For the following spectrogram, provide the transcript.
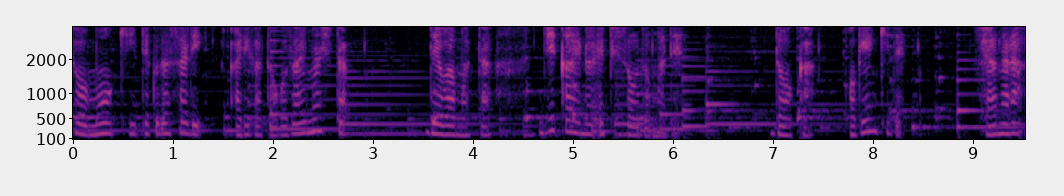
今日も聞いてくださりありがとうございました。ではまた次回のエピソードまで。どうかお元気でさよなら。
